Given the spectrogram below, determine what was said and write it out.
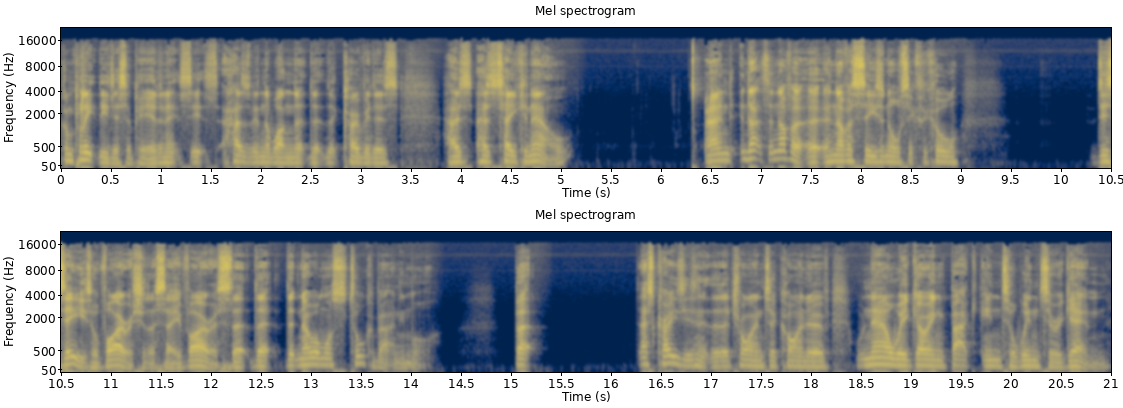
Completely disappeared. And it's it's has been the one that, that, that COVID has has has taken out. And that's another uh, another seasonal cyclical disease or virus, should I say, virus that, that, that no one wants to talk about anymore. But that's crazy, isn't it? That they're trying to kind of now we're going back into winter again.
